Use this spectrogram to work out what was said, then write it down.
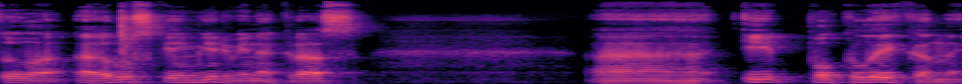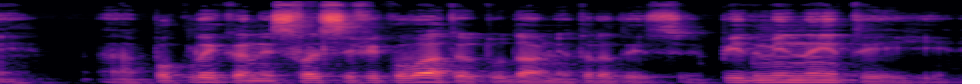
то е, руський мір він якраз е, і покликаний, покликаний сфальсифікувати ту давню традицію, підмінити її.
